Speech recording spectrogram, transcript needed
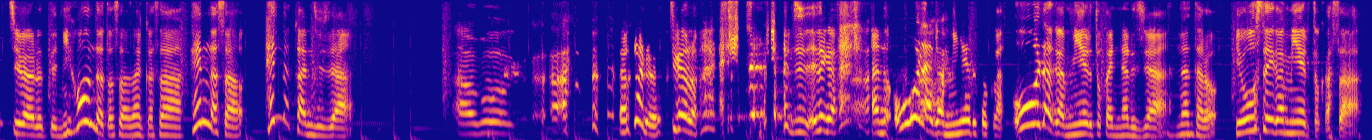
リチュアルって日本だとさ、なんかさ、変なさ、変な感じじゃん。あもうあわかる？違うの。変な感じで、なんか、あの、オーラが見えるとか、オーラが見えるとかになるじゃん。なんだろう、妖精が見えるとかさ。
